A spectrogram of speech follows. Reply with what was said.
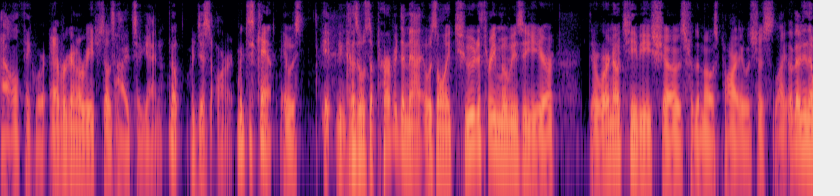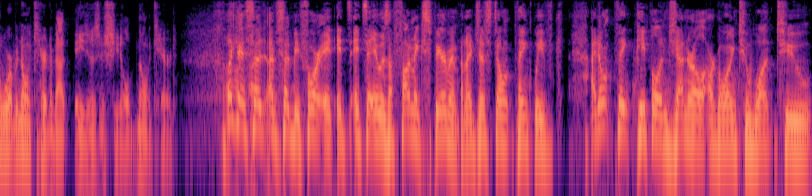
I don't think we're ever going to reach those heights again. Nope. we just aren't. We just can't. It was it, because it was the perfect amount. It was only two to three movies a year. There were no TV shows for the most part. It was just like I mean, there were, but no one cared about Agents of Shield. No one cared. Like I said, I've said before, it, it's it's it was a fun experiment, but I just don't think we've. I don't think people in general are going to want to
